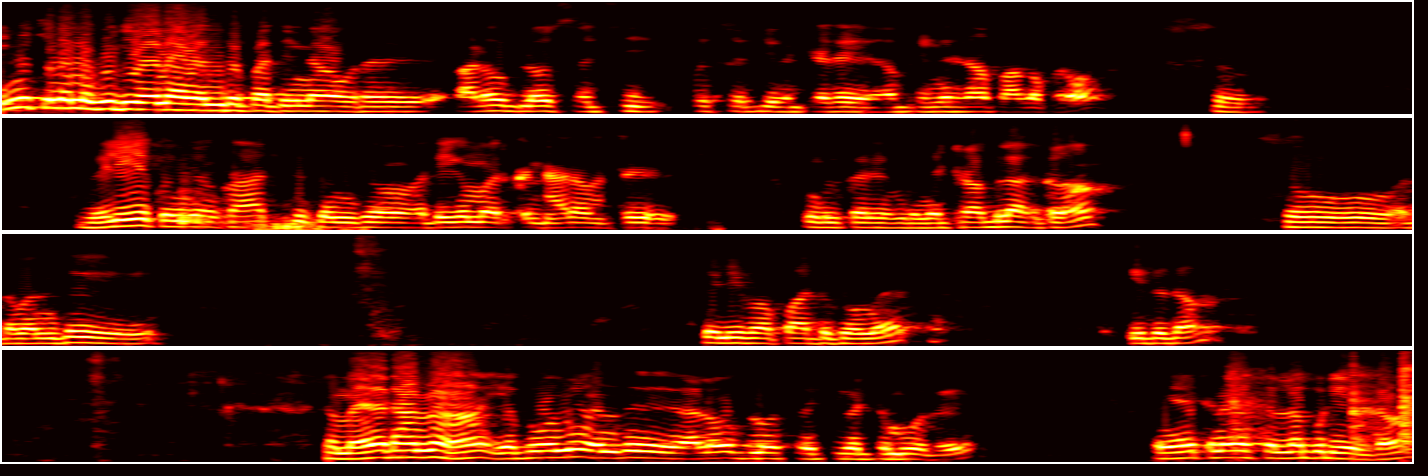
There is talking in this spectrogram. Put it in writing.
இன்னைக்கு நம்ம வீடியோல வந்து பாத்தீங்கன்னா ஒரு அளவு ப்ளவுஸ் வச்சு ப்ளவுஸ் எப்படி வெட்டுறது அப்படிங்கறத பார்க்க போறோம். ஸோ வெளியே கொஞ்சம் காற்று கொஞ்சம் அதிகமா இருக்கறனால வந்து உங்களுக்கு அது கொஞ்சம் ட்ரபிளா இருக்கலாம். ஸோ அதை வந்து தெளிவா பார்த்துக்கோங்க. இதுதான். நம்ம என்னடான்னா எப்பவுமே வந்து அளவு ப்ளவுஸ் வச்சு வெட்டும்போது ஏற்கனவே சொல்லக்கூடியதுதான்.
